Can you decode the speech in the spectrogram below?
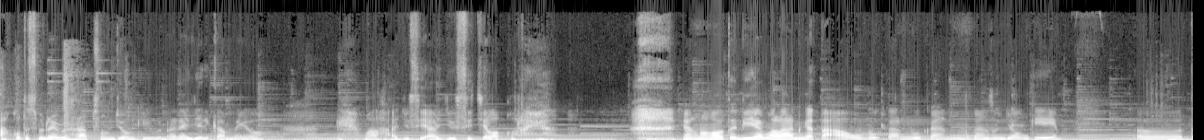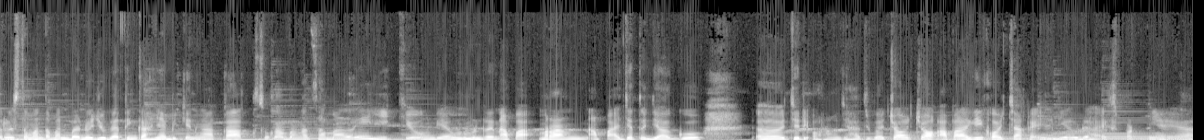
aku tuh sebenarnya berharap Song Joong Ki bener yang jadi cameo. Eh malah ajusi ajusi cilok Korea. Yang nongol tuh dia malahan nggak tahu bukan bukan bukan Song Joong Ki. Uh, terus teman-teman Bando juga tingkahnya bikin ngakak. Suka banget sama Lee Yi Kyung. Dia benerin apa meran apa aja tuh jago. Uh, jadi orang jahat juga cocok. Apalagi kocak. Kayaknya dia udah expertnya ya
